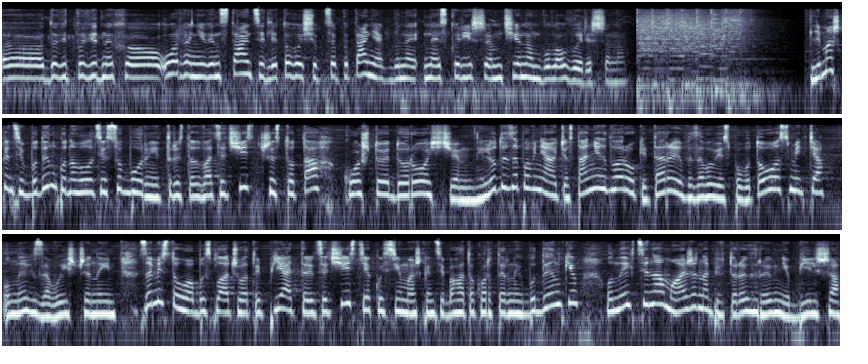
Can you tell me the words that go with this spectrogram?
е, до відповідних е, органів інстанцій для того, щоб це питання якби найскорішим чином було вирішено. Для мешканців будинку на вулиці Соборній 326 чистота коштує дорожче. Люди запевняють, останніх два роки тариф за вивіз побутового сміття у них завищений. Замість того, аби сплачувати 5,36, як усі мешканці багатоквартирних будинків, у них ціна майже на півтори гривні більша.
